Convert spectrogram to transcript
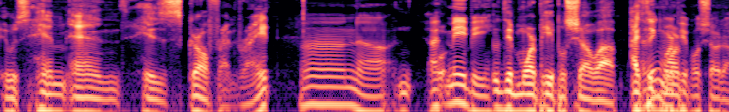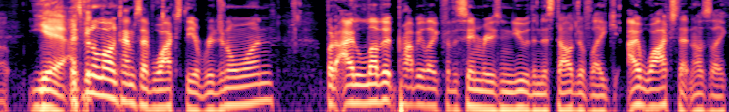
It was him and his girlfriend, right? Uh, no. Uh, maybe. Did more people show up? I, I think more people showed up. Yeah, I It's been a long time since I've watched the original one, but I love it probably like for the same reason you, the nostalgia of like I watched that and I was like,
